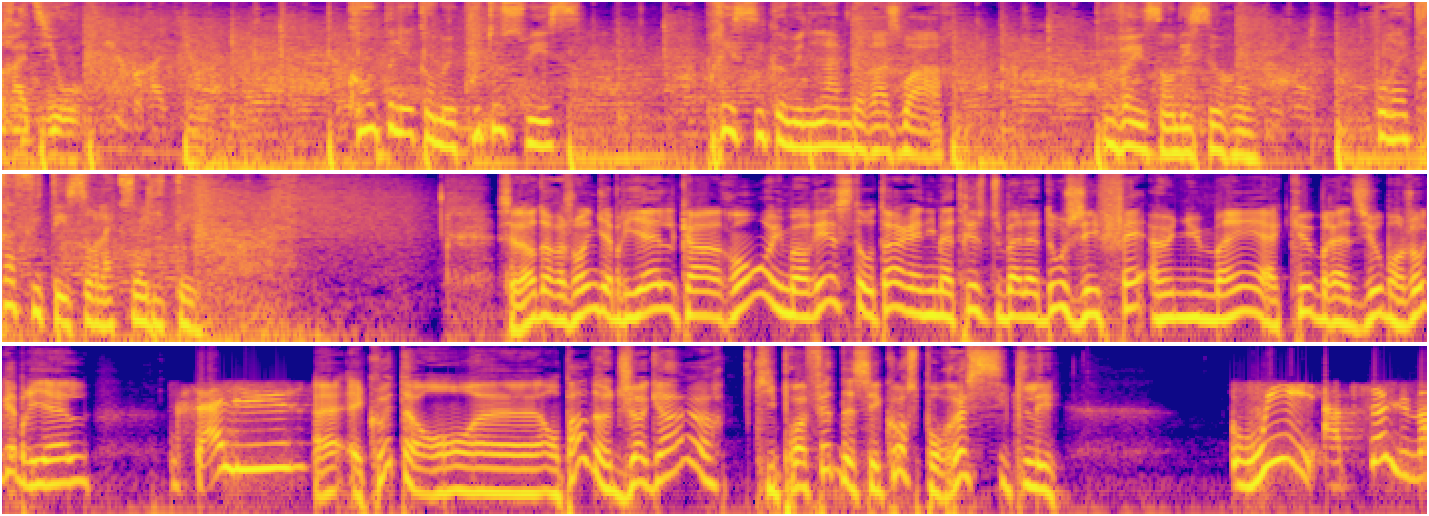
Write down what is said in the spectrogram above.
Radio. Complet comme un couteau suisse, précis comme une lame de rasoir. Vincent Dessereau. Pour être affûté sur l'actualité. C'est l'heure de rejoindre Gabrielle Caron, humoriste, auteur et animatrice du balado J'ai fait un humain à Cube Radio. Bonjour Gabrielle. Salut. Euh, écoute, on, euh, on parle d'un jogger qui profite de ses courses pour recycler. Oui, absolument.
